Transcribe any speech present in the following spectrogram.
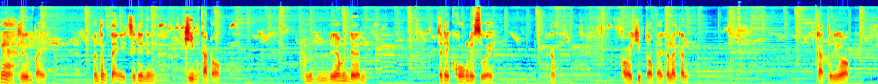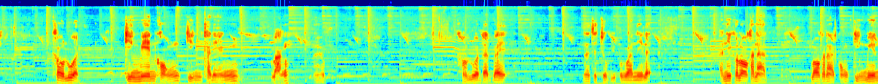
แม่ลืมไป มันต้องแต่งอีกสักนิดนึงครีมกัดออกให้มันเนื้อมันเดิน จะได้โค้งได้สวยนะครับ เอาไว้คลิปต่อไปก็แล้วกัน กัดตัวนี้ออก เข้าลวดกิ่งเมนของกิ่งแขนงหลังนะครับ เข้าลวดดัดไว้ น่าจะจบอยู่ประมาณนี้แหละ อันนี้ก็รอขนาดรอขนาดของกิ่งเมน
